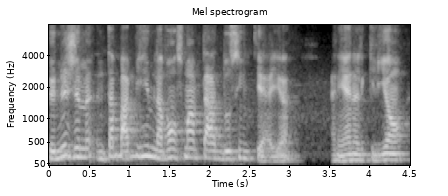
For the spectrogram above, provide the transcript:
que نجم نتبع بهم l'avancement تاع الدوسي نتاعي يعني انا الكليون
